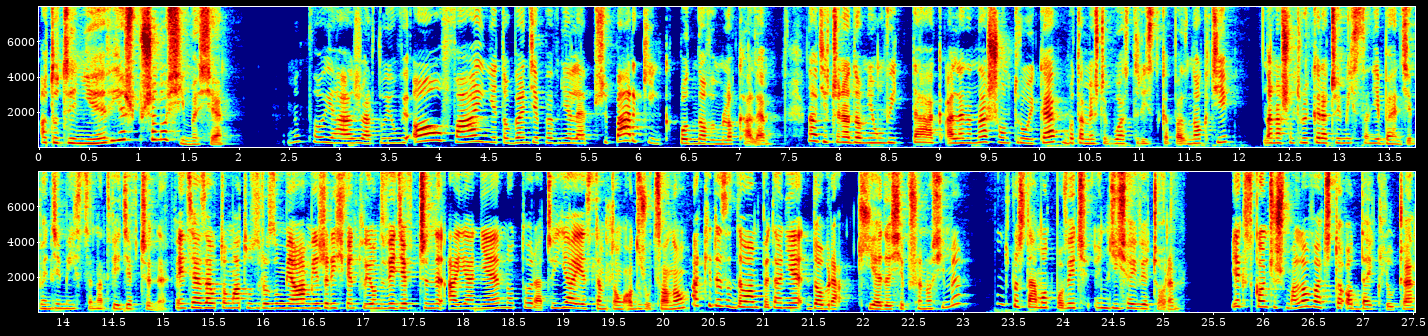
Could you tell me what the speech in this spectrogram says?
A to ty nie wiesz, przenosimy się. No to ja żartuję, mówię, o fajnie, to będzie pewnie lepszy parking pod nowym lokalem. No a dziewczyna do mnie mówi, tak, ale na naszą trójkę, bo tam jeszcze była stylistka paznokci, na naszą trójkę raczej miejsca nie będzie, będzie miejsce na dwie dziewczyny. Więc ja z automatu zrozumiałam, jeżeli świętują dwie dziewczyny, a ja nie, no to raczej ja jestem tą odrzuconą. A kiedy zadałam pytanie, dobra, kiedy się przenosimy? No to dostałam odpowiedź, dzisiaj wieczorem. Jak skończysz malować, to oddaj klucze.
